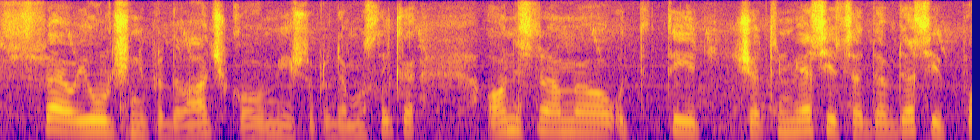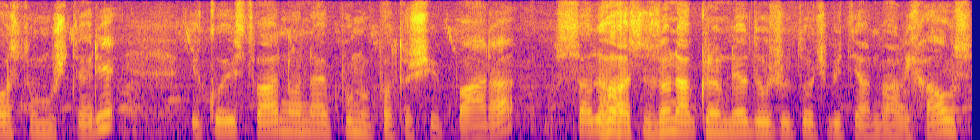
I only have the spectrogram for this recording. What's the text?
sve ovi ulični prodavači kao mi što prodamo slike, oni su nam u ti četiri mjeseca 90% mušterije i koji stvarno puno potroši para sad ova sezona ako nam ne dušu, to će biti jedan mali haos.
